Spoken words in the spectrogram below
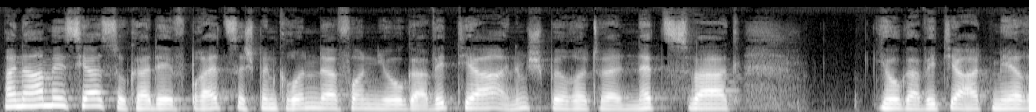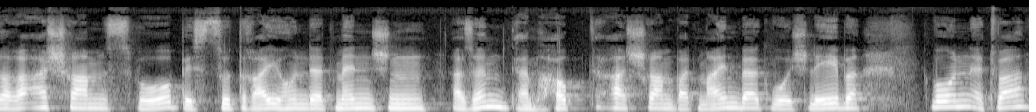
Mein Name ist ja Sukadev Bretz, ich bin Gründer von Yoga Vidya, einem spirituellen Netzwerk. Yoga Vidya hat mehrere Ashrams, wo bis zu 300 Menschen, also im Hauptashram Bad Meinberg, wo ich lebe, wohnen etwa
